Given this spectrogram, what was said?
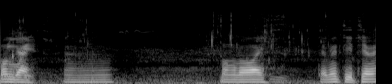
มองใหญ่อืมมองลอย แต่ไม่ติดใช่ไหม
